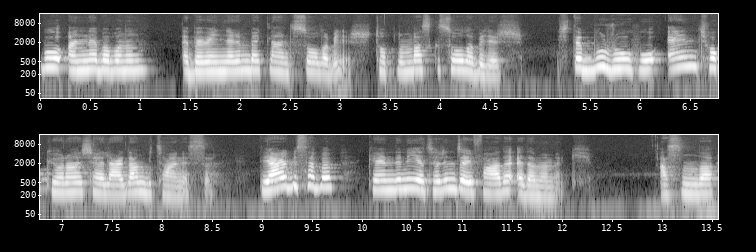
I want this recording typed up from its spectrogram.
Bu anne babanın, ebeveynlerin beklentisi olabilir, toplum baskısı olabilir, işte bu ruhu en çok yoran şeylerden bir tanesi. Diğer bir sebep kendini yeterince ifade edememek. Aslında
